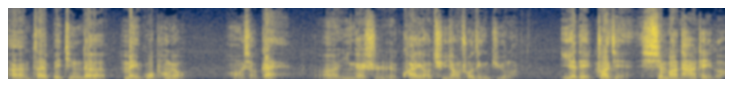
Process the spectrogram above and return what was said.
呃，在北京的美国朋友，哦，小盖，呃，应该是快要去阳朔定居了，也得抓紧先把他这个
